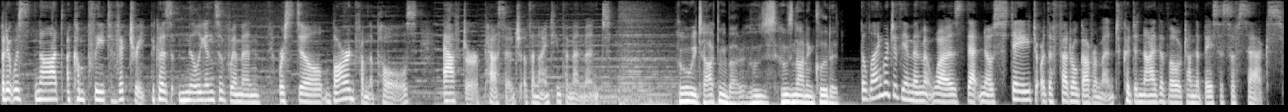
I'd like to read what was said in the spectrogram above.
But it was not a complete victory because millions of women were still barred from the polls after passage of the 19th Amendment. Who are we talking about? Who's who's not included? The language of the amendment was that no state or the federal government could deny the vote on the basis of sex.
